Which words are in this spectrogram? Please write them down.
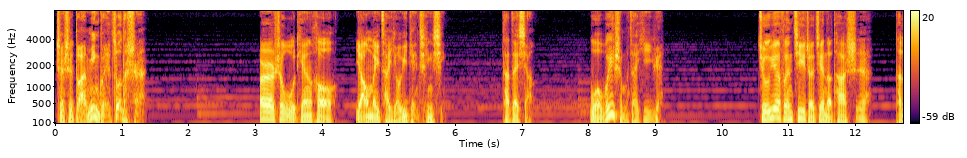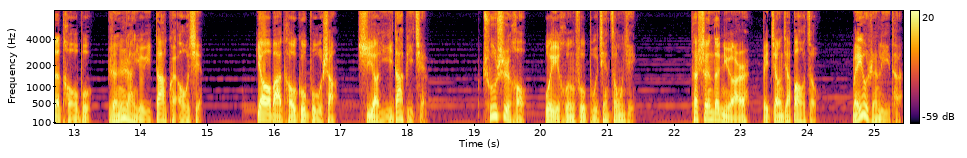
这是短命鬼做的事。二十五天后，杨梅才有一点清醒。她在想：我为什么在医院？九月份记者见到她时，她的头部仍然有一大块凹陷，要把头骨补上需要一大笔钱。出事后，未婚夫不见踪影，她生的女儿被江家抱走，没有人理她。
